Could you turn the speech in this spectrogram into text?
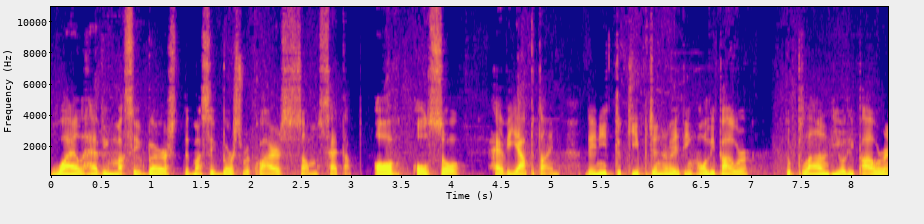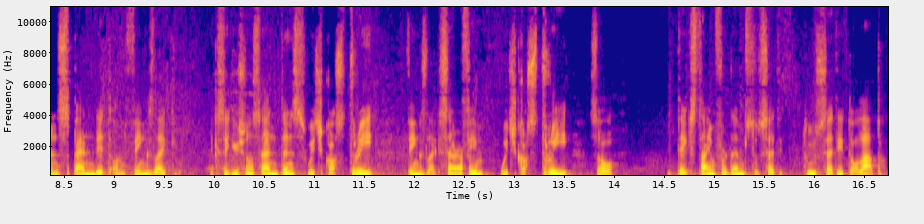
while having Massive Burst, the Massive Burst requires some setup of also heavy uptime. They need to keep generating Holy Power to plan the Holy Power and spend it on things like Execution Sentence, which costs 3, things like Seraphim, which costs 3, so it takes time for them to set it, to set it all up,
